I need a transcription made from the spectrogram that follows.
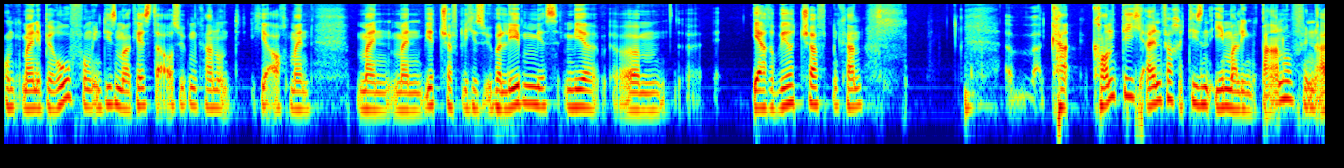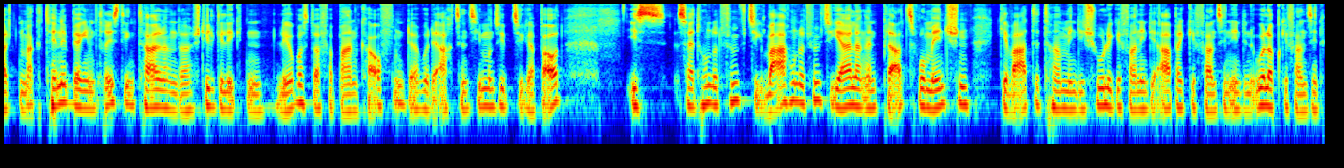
und meine Berufung in diesem Orchester ausüben kann und hier auch mein, mein, mein wirtschaftliches Überleben mir, mir ähm, erwirtschaften kann, konnte ich einfach diesen ehemaligen Bahnhof in Altenmarkt Tenneberg im Dresdingtal an der stillgelegten Leobersdorfer Bahn kaufen. Der wurde 1877 erbaut ist seit 150, war 150 Jahre lang ein Platz, wo Menschen gewartet haben, in die Schule gefahren, in die Arbeit gefahren sind, in den Urlaub gefahren sind,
